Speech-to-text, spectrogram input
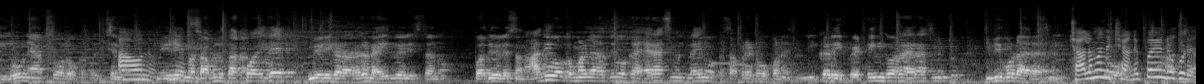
ఈ లోన్ యాప్స్ వాళ్ళు ఒకటి వచ్చింది. మీరు ఏమో yes. డబ్బులు తక్కువ అయితే మీరు ఇక్కడ అడగండి. ఐదు వేలు ఇస్తాను. పదివేలు ఇస్తాను. అది ఒక మళ్ళీ అది ఒక హెరాస్మెంట్ లైన్ ఒక సపరేట్ ఓపెన్ అవుతుంది ఇక్కడ ఈ బెట్టింగ్ ద్వారా హెరాస్మెంట్ ఇది కూడా హెరాస్మెంట్ చాలా మంది చనిపోయినరు కూడా.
